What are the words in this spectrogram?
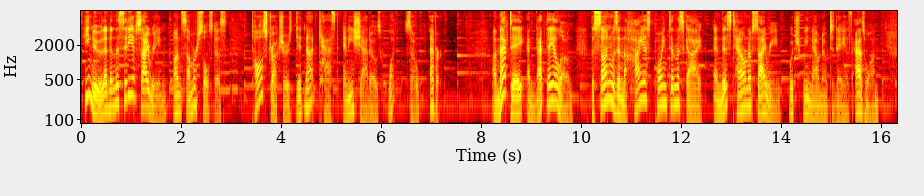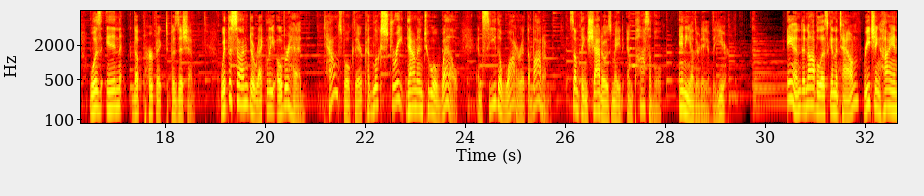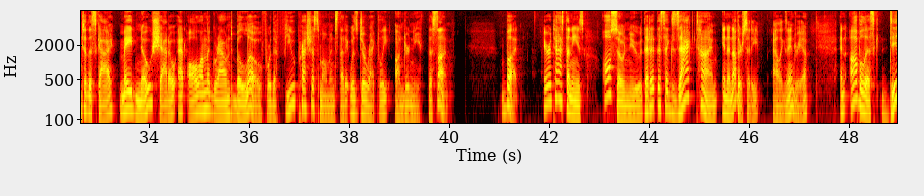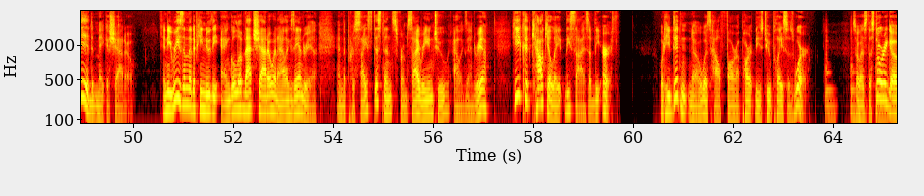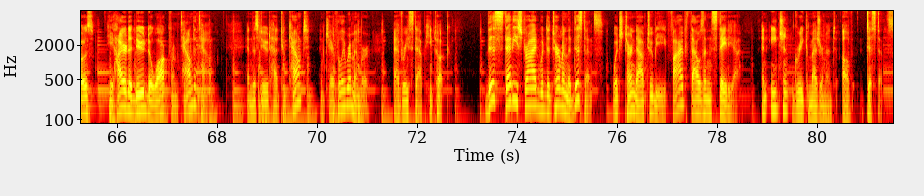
He knew that in the city of Cyrene, on summer solstice, tall structures did not cast any shadows whatsoever. On that day, and that day alone, the sun was in the highest point in the sky, and this town of Cyrene, which we now know today as Aswan, was in the perfect position. With the sun directly overhead, townsfolk there could look straight down into a well and see the water at the bottom, something shadows made impossible any other day of the year. And an obelisk in the town, reaching high into the sky, made no shadow at all on the ground below for the few precious moments that it was directly underneath the sun. But Eratosthenes also knew that at this exact time in another city, Alexandria, an obelisk did make a shadow. And he reasoned that if he knew the angle of that shadow in Alexandria and the precise distance from Cyrene to Alexandria, he could calculate the size of the earth. What he didn't know was how far apart these two places were. So, as the story goes, he hired a dude to walk from town to town, and this dude had to count and carefully remember every step he took. This steady stride would determine the distance, which turned out to be 5,000 stadia, an ancient Greek measurement of distance.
